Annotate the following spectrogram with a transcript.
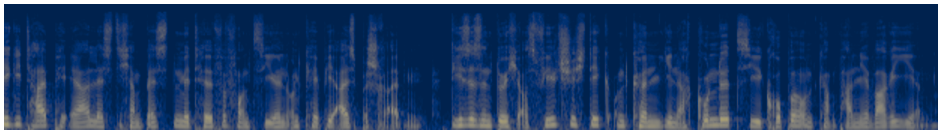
Digital-PR lässt sich am besten mit Hilfe von Zielen und KPIs beschreiben. Diese sind durchaus vielschichtig und können je nach Kunde, Zielgruppe und Kampagne variieren.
